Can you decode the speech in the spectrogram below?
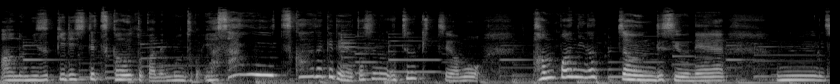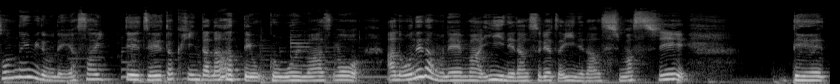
あの水切りして使うとかねもう野菜使うだけで私のうちのキッチンはもうパンパンになっちゃうんですよね。うんそんな意味でもね野菜って贅沢品だなってよく思いますもうあのお値段もねまあいい値段するやつはいい値段しますしで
